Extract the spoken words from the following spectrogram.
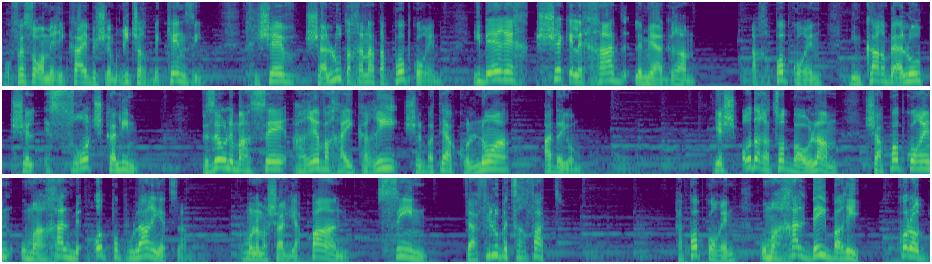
פרופסור אמריקאי בשם ריצ'רד מקנזי חישב שעלות הכנת הפופקורן היא בערך שקל אחד ל-100 גרם, אך הפופקורן נמכר בעלות של עשרות שקלים, וזהו למעשה הרווח העיקרי של בתי הקולנוע עד היום. יש עוד ארצות בעולם שהפופקורן הוא מאכל מאוד פופולרי אצלם, כמו למשל יפן, סין ואפילו בצרפת. הפופקורן הוא מאכל די בריא, כל עוד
